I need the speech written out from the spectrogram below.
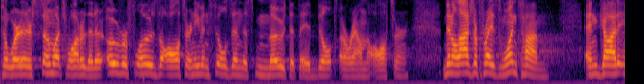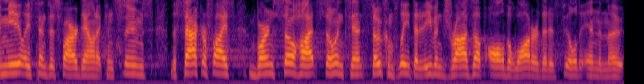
to where there's so much water that it overflows the altar and even fills in this moat that they had built around the altar. Then Elijah prays one time, and God immediately sends his fire down. It consumes the sacrifice, burns so hot, so intense, so complete that it even dries up all the water that had filled in the moat.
